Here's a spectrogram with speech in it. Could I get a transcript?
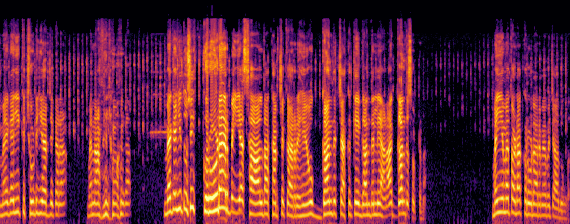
ਮੈਂ ਕਿਹਾ ਜੀ ਇੱਕ ਛੋਟੀ ਜਿਹੀ ਅਰਜ਼ ਕਰਾਂ ਮੈਂ ਨਾਮ ਨਹੀਂ ਲਵਾਂਗਾ ਮੈਂ ਕਿਹਾ ਜੀ ਤੁਸੀਂ ਕਰੋੜਾਂ ਰੁਪਈਆ ਸਾਲ ਦਾ ਖਰਚ ਕਰ ਰਹੇ ਹੋ ਗੰਦ ਚੱਕ ਕੇ ਗੰਦ ਲਿਆਣਾ ਗੰਦ ਸੁੱਟਣਾ ਮੈਂ ਮੈਂ ਤੁਹਾਡਾ ਕਰੋੜਾਂ ਰੁਪਏ ਬਚਾ ਦੂੰਗਾ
